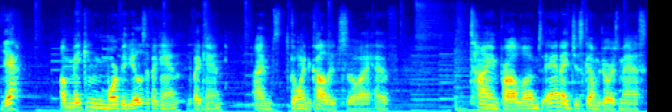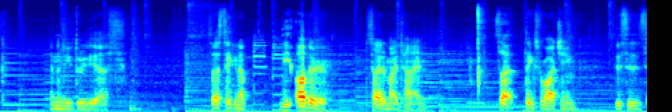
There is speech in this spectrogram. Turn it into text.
yeah, I'm making more videos if I can. If I can. I'm going to college, so I have time problems. And I just got Majora's Mask and the new 3DS. So that's taking up the other side of my time. So thanks for watching. This is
